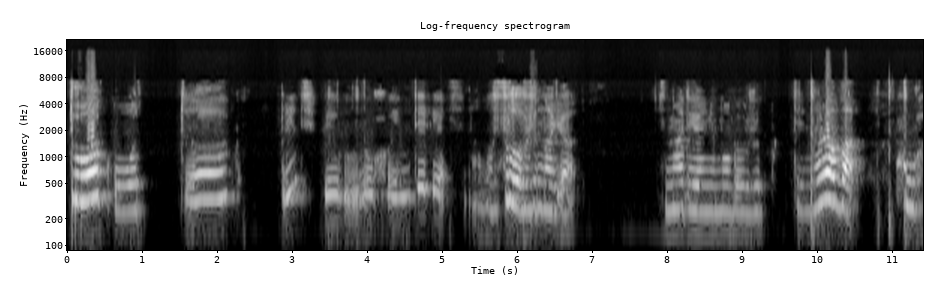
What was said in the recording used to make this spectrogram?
Так, вот так. В принципе, игруха интересная, но сложная. Знаете, я немного уже тренировал. Фу.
